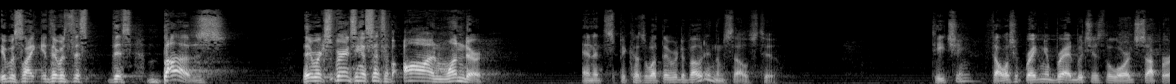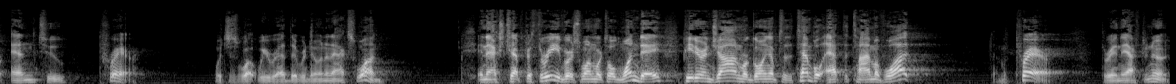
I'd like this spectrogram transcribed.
It was like there was this, this buzz. They were experiencing a sense of awe and wonder. And it's because of what they were devoting themselves to teaching, fellowship, breaking of bread, which is the Lord's Supper, and to prayer, which is what we read they were doing in Acts 1. In Acts chapter 3, verse 1, we're told one day Peter and John were going up to the temple at the time of what? Time of prayer. Three in the afternoon.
